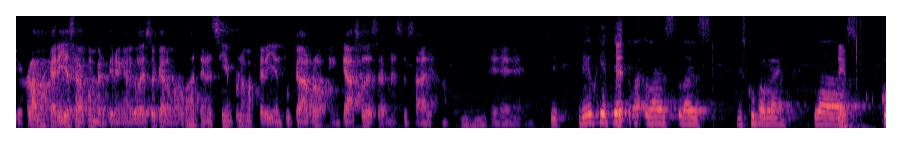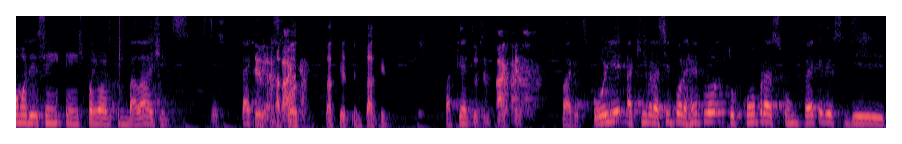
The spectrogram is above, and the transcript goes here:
Yo creo que la mascarilla se va a convertir en algo de eso, que a lo mejor vas a tener siempre una mascarilla en tu carro en caso de ser necesaria, ¿no? Eh, Sí, creo que te- la- las, las, desculpa, Brian, las, como dicen en español, embalagens, los paquetes, paquete, empaque. paquetes, los empaques. paquetes. Hoy, aquí en Brasil, por ejemplo, tú compras un paquete de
